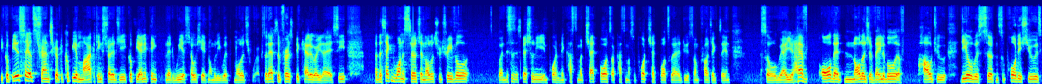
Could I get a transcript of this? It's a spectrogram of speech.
It could be a sales transcript it could be a marketing strategy it could be anything that we associate normally with knowledge work. So that's the first big category that i see. Uh, the second one is search and knowledge retrieval. And this is especially important in customer chatbots or customer support chatbots where i do some projects in. So where you have all that knowledge available of how to deal with certain support issues,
